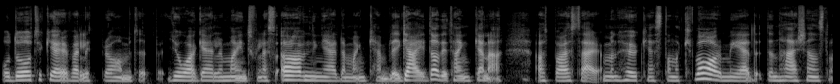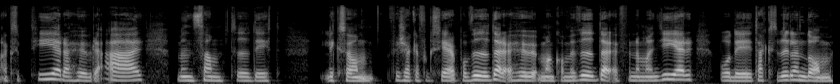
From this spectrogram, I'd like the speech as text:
Och då tycker jag det är väldigt bra med typ yoga eller mindfulnessövningar där man kan bli guidad i tankarna. Att bara så här, men hur kan jag stanna kvar med den här känslan, acceptera hur det är? Men samtidigt liksom försöka fokusera på vidare, hur man kommer vidare. För när man ger både i taxibilen de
